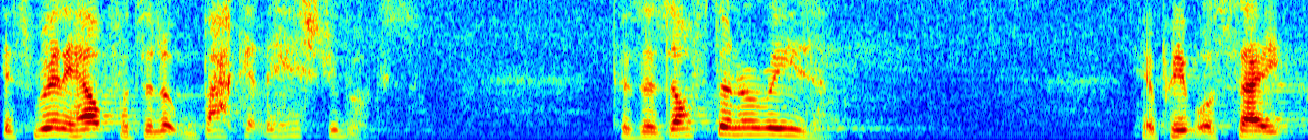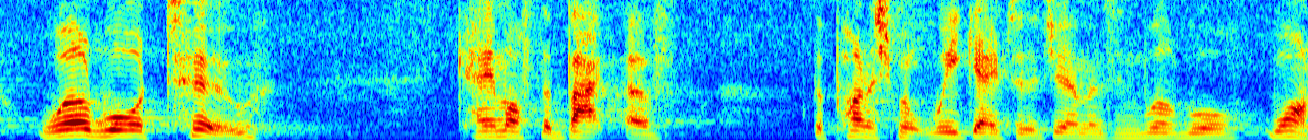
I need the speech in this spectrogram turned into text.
It's really helpful to look back at the history books because there's often a reason. You know, people say World War II came off the back of the punishment we gave to the Germans in World War I.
